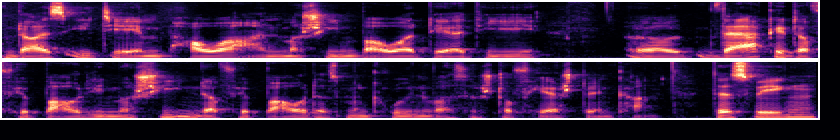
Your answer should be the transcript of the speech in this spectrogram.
Und da ist ETM Power ein Maschinenbauer, der die Werke dafür baut, die Maschinen dafür baut, dass man grünen Wasserstoff herstellen kann. Deswegen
